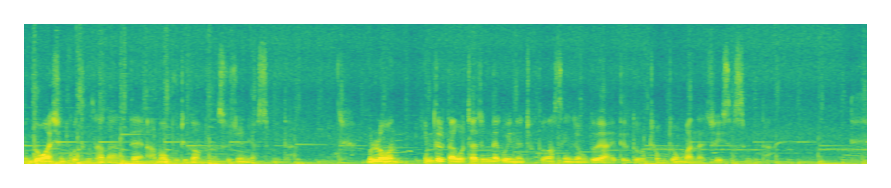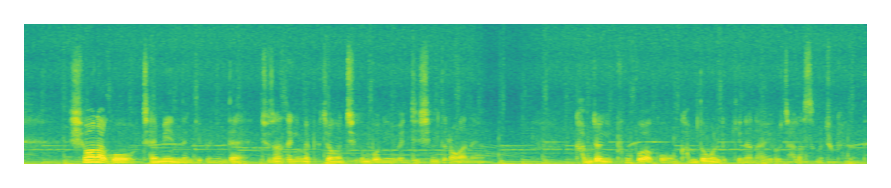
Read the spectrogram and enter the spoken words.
운동화 신고 등산하는데 아무 무리가 없는 수준이었습니다. 물론 힘들다고 짜증내고 있는 초등학생 정도의 아이들도 종종 만날 수 있었습니다. 시원하고 재미있는 기분인데 주 선생님의 표정은 지금 보니 왠지 심드렁하네요. 감정이 풍부하고 감동을 느끼는 아이로 자랐으면 좋겠는데.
